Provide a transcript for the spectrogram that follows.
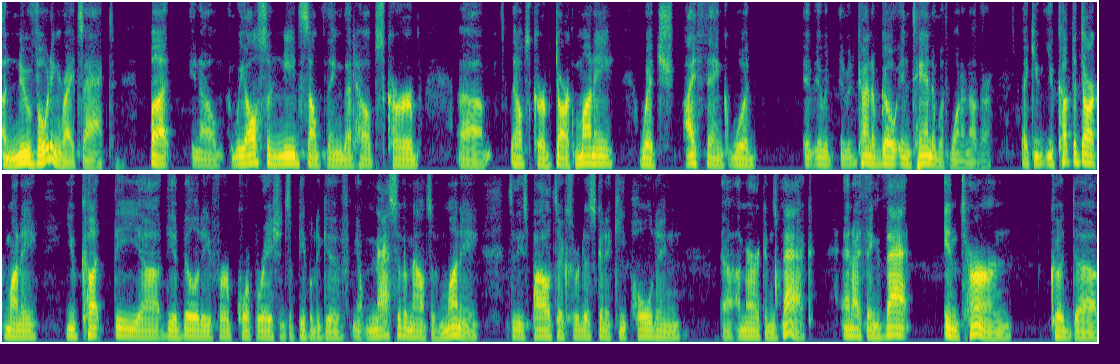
a new voting rights act, but you know we also need something that helps curb um, that helps curb dark money, which I think would it, it would it would kind of go in tandem with one another. Like you you cut the dark money, you cut the uh, the ability for corporations and people to give you know massive amounts of money to these politics. We're just going to keep holding uh, Americans back, and I think that in turn could uh,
